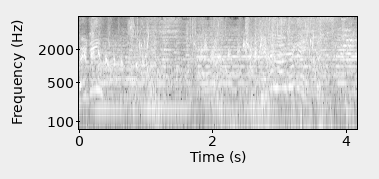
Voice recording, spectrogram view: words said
Ready? Get a load of this!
